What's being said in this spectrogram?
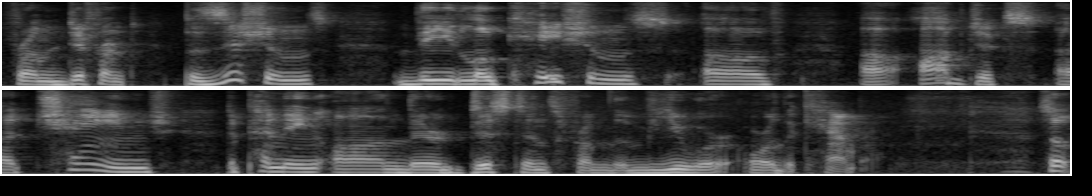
from different positions, the locations of uh, objects uh, change depending on their distance from the viewer or the camera. So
